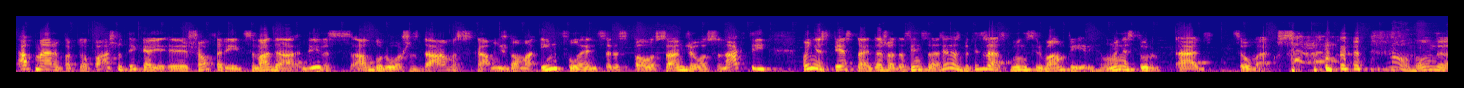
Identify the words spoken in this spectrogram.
Apmēram par to pašu, tikai e, šoferīts vadā divas apburošas dāmas, kā viņš domā, influenceres pa Losandželosu naktī. Viņas piestāja dažādās instalācijās, bet izrādās, ka viņas ir vampīri un viņas tur ēd cilvēkus. no. un e,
